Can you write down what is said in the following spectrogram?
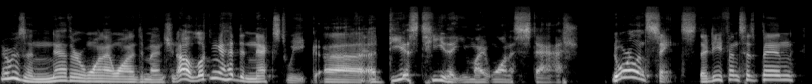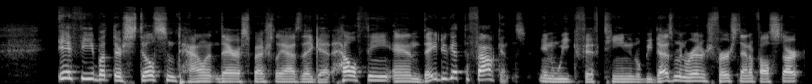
there was another one I wanted to mention. Oh, looking ahead to next week, uh, a DST that you might want to stash. New Orleans Saints. Their defense has been iffy, but there's still some talent there, especially as they get healthy. And they do get the Falcons in week 15. It'll be Desmond Ridder's first NFL start.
